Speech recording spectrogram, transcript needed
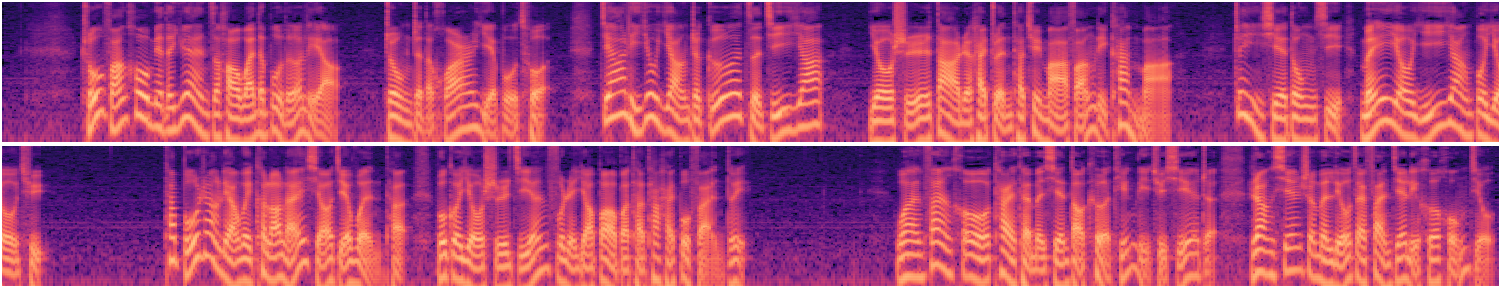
厨房后面的院子好玩的不得了，种着的花儿也不错。家里又养着鸽子、鸡鸭，有时大人还准他去马房里看马。这些东西没有一样不有趣。他不让两位克劳莱小姐吻他，不过有时吉恩夫人要抱抱他，他还不反对。晚饭后，太太们先到客厅里去歇着，让先生们留在饭间里喝红酒。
